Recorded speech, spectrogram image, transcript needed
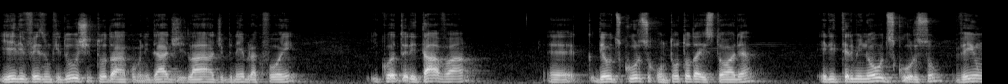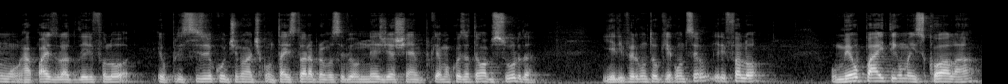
E ele fez um kiddush, toda a comunidade lá de Bnei Brak foi. Enquanto ele estava, é, deu o discurso, contou toda a história. Ele terminou o discurso, veio um rapaz do lado dele e falou: Eu preciso continuar a te contar a história para você ver o de Hashem, porque é uma coisa tão absurda. E ele perguntou o que aconteceu. E ele falou: O meu pai tem uma escola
